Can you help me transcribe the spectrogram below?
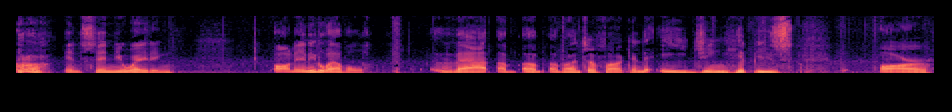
insinuating on any level that a, a, a, bunch of fucking aging hippies are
